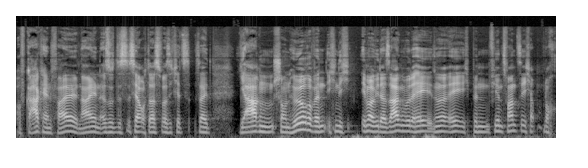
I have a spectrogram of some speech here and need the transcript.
Auf gar keinen Fall, nein. Also das ist ja auch das, was ich jetzt seit Jahren schon höre, wenn ich nicht immer wieder sagen würde, hey, ne, hey ich bin 24, ich habe noch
